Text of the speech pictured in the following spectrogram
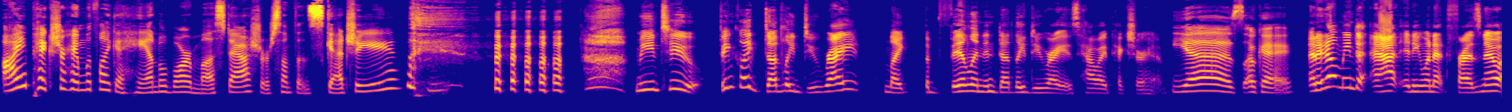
I picture him with like a handlebar mustache or something sketchy. Mm. Me too. Think like Dudley Do Right. Like the villain in Dudley Do Right is how I picture him. yes, okay. And I don't mean to at anyone at Fresno.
